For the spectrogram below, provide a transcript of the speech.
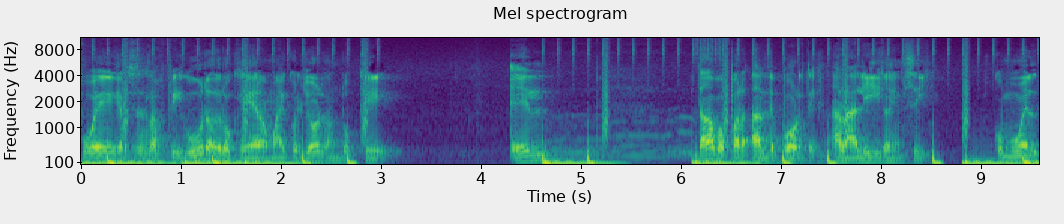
fue gracias a la figura de lo que era Michael Jordan, lo que él daba para, al deporte, a la liga en sí. Como él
